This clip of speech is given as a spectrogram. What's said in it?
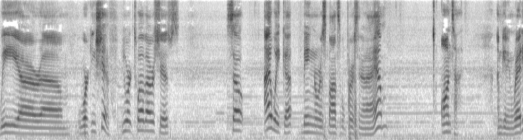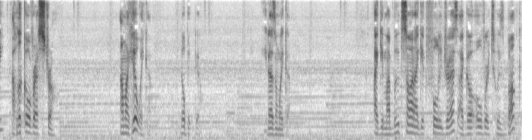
We are um, working shift. You work 12 hour shifts. So I wake up, being the responsible person that I am, on time. I'm getting ready. I look over at Strong. I'm like, he'll wake up. No big deal. He doesn't wake up. I get my boots on, I get fully dressed, I go over to his bunk,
